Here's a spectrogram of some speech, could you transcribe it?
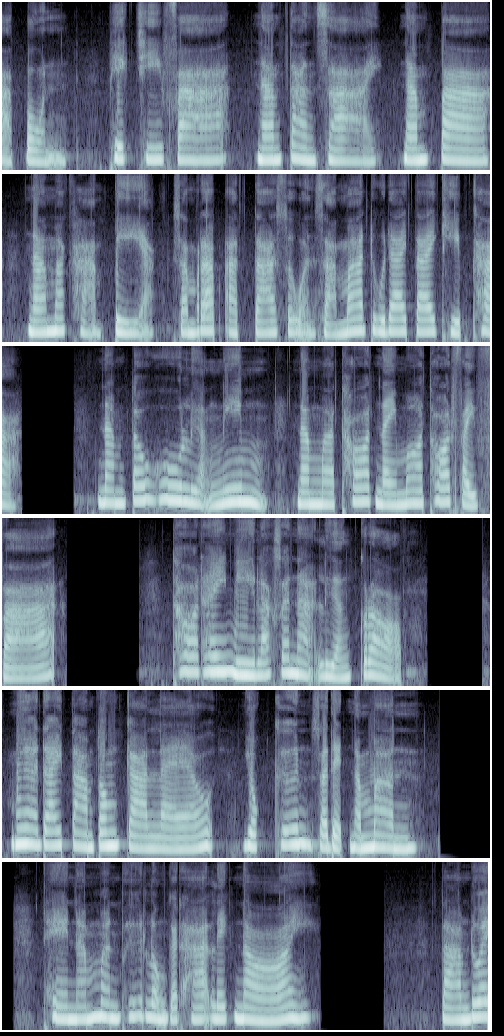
าป่น พริกชี้ฟ้า น้ำตาลทราย น้ำปลา น้ำมะขามเปียก สำหรับอัตราส่วนสามารถดูได้ใต้คลิปค่ะ นำเต้าหู้เหลืองนิ่มนำมาทอดในหม้อทอดไฟฟ้า ทอดให้มีลักษณะเหลืองกรอบ เมื่อได้ตามต้องการแล้ว ยกขึ้นเสด็จน้ำมัน เทน้ำมันพืชลงกระทะเล็กน้อย ตามด้วย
